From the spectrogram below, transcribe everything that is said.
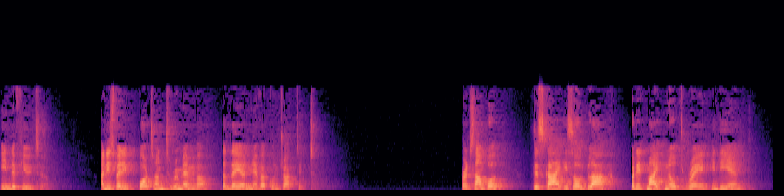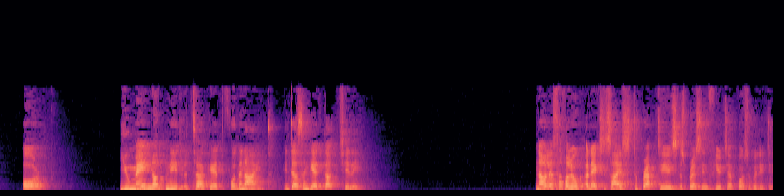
in the future. And it's very important to remember that they are never contracted. For example, the sky is all black, but it might not rain in the end. Or, you may not need a jacket for the night. It doesn't get that chilly. Now let's have a look at an exercise to practice expressing future possibility.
